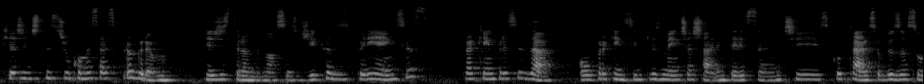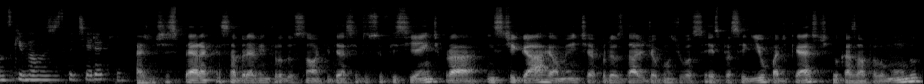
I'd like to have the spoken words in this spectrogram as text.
que a gente decidiu começar esse programa, registrando nossas dicas e experiências para quem precisar, ou para quem simplesmente achar interessante escutar sobre os assuntos que vamos discutir aqui. A gente espera que essa breve introdução aqui tenha sido suficiente para instigar realmente a curiosidade de alguns de vocês para seguir o podcast do Casal pelo Mundo.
